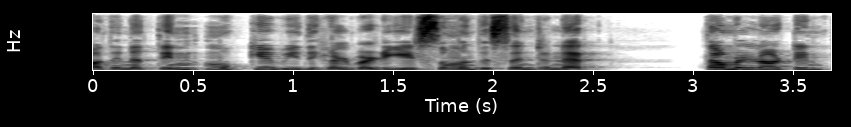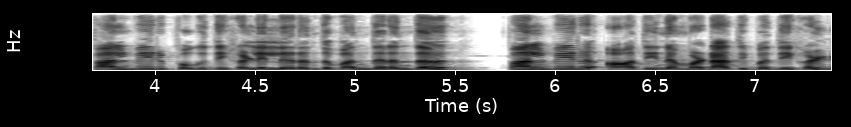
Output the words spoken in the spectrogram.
ஆதீனத்தின் முக்கிய வீதிகள் வழியே சுமந்து சென்றனர். தமிழ்நாட்டின் பல்வேறு பகுதிகளில் இருந்து வந்திருந்த பல்வேறு ஆதீன மடாதிபதிகள்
